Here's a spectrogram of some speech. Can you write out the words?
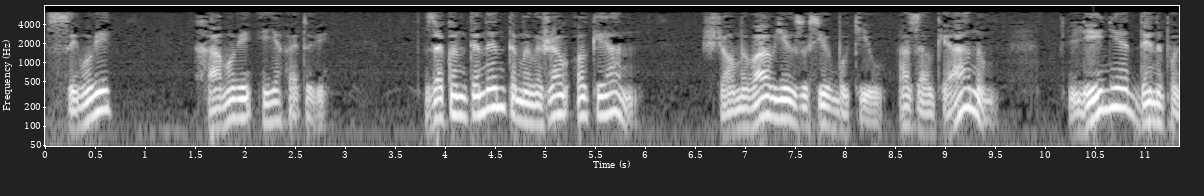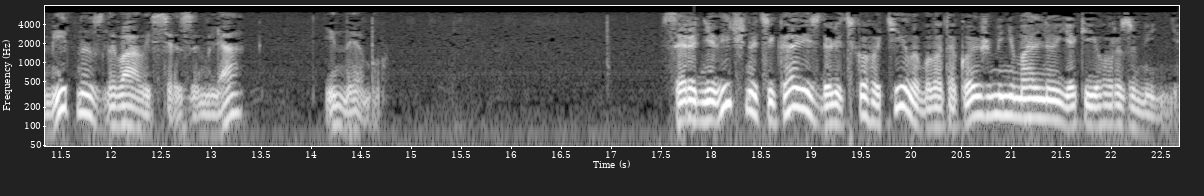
Симові, Хамові і Яфетові. За континентами лежав океан, що омивав їх з усіх боків, а за океаном лінія, де непомітно зливалися земля і небо. Середньовічна цікавість до людського тіла була такою ж мінімальною, як і його розуміння.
